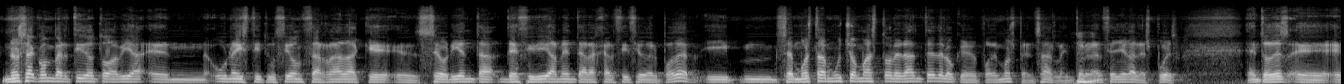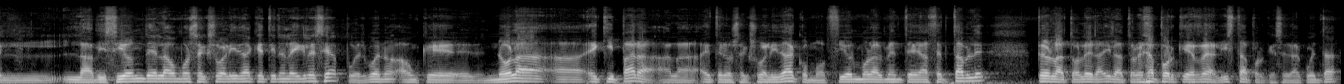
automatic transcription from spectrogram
no se ha convertido todavía en una institución cerrada que eh, se orienta decididamente al ejercicio del poder y mm, se muestra mucho más tolerante de lo que podemos pensar. La intolerancia llega después. Entonces, eh, la visión de la homosexualidad que tiene la Iglesia, pues bueno, aunque no la ah, equipara a la heterosexualidad como opción moralmente aceptable, pero la tolera y la tolera porque es realista, porque se da cuenta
